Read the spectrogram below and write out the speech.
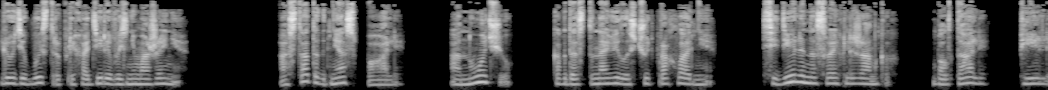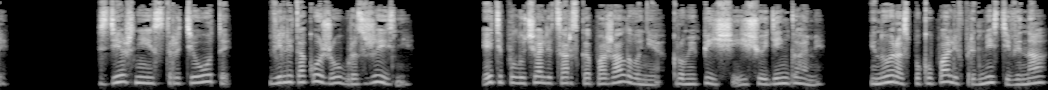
люди быстро приходили в изнеможение. Остаток дня спали, а ночью, когда становилось чуть прохладнее, сидели на своих лежанках, болтали, пели. Здешние стратиоты вели такой же образ жизни. Эти получали царское пожалование, кроме пищи, еще и деньгами. Иной раз покупали в предместе вина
